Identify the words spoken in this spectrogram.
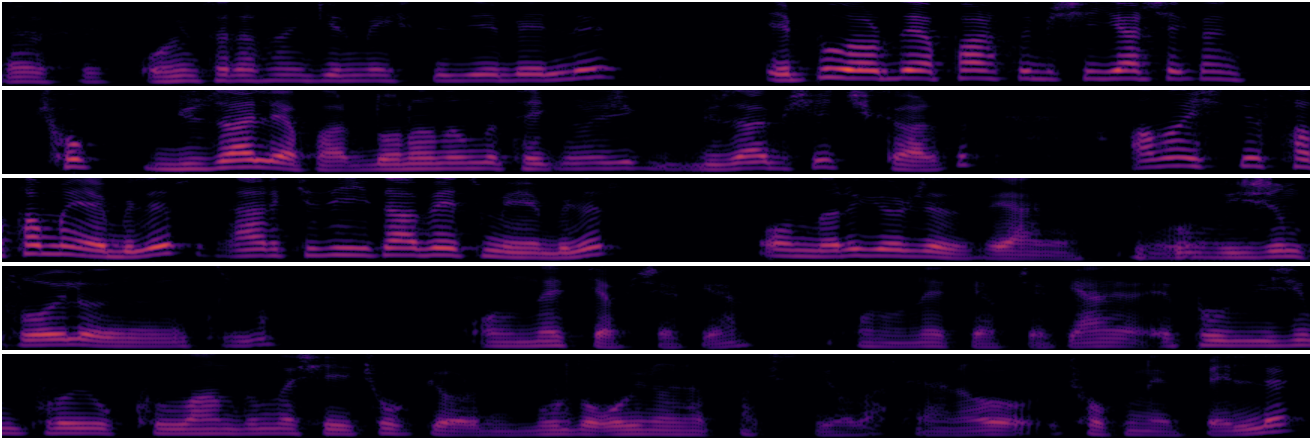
Evet, evet. Oyun tarafına girmek istediği belli. Apple orada yaparsa bir şey gerçekten çok güzel yapar. Donanımlı, teknolojik güzel bir şey çıkartır. Ama işte satamayabilir. Herkese hitap etmeyebilir. Onları göreceğiz yani. Apple Vision Pro ile oyun oynatır mı? Onu net yapacak ya. Onu net yapacak. Yani Apple Vision Pro'yu kullandığımda şeyi çok gördüm. Burada oyun oynatmak istiyorlar. Yani o çok net belli.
